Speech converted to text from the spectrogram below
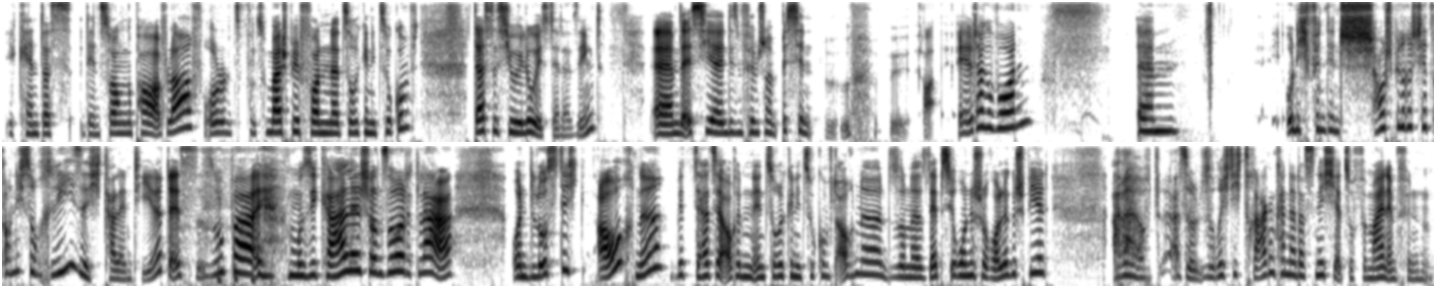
Ihr kennt das, den Song Power of Love oder zum Beispiel von äh, Zurück in die Zukunft. Das ist Huey Lewis, der da singt. Ähm, der ist hier in diesem Film schon ein bisschen äh, älter geworden. Ähm, und ich finde den schauspielerisch jetzt auch nicht so riesig talentiert. Der ist super musikalisch und so, klar. Und lustig auch, ne? Der hat ja auch in, in Zurück in die Zukunft auch eine, so eine selbstironische Rolle gespielt. Aber also so richtig tragen kann er das nicht jetzt, so für mein Empfinden.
